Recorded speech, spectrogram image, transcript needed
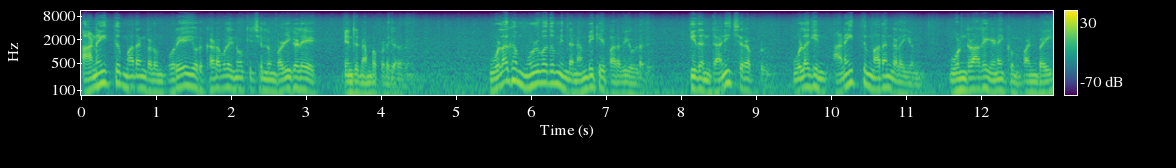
அனைத்து மதங்களும் ஒரே ஒரு கடவுளை நோக்கி செல்லும் வழிகளே என்று நம்பப்படுகிறது. உலகம் முழுவதும் இந்த நம்பிக்கை பரவியுள்ளது. இதன் தனிச்சிறப்பு உலகின் அனைத்து மதங்களையும் ஒன்றாக இணைக்கும் பண்பை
